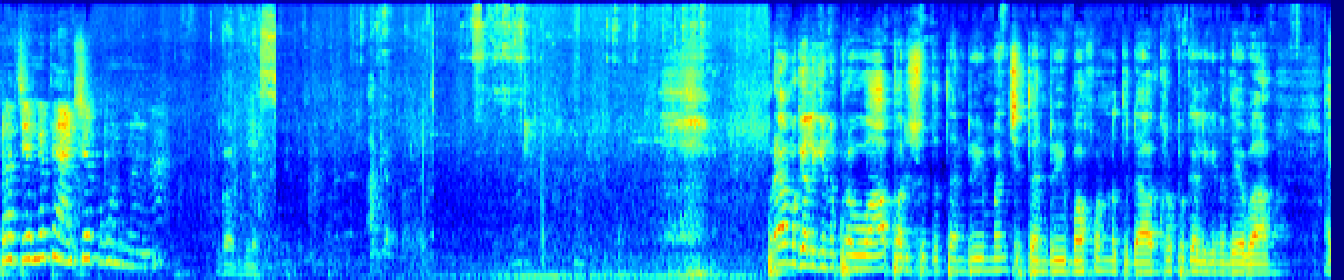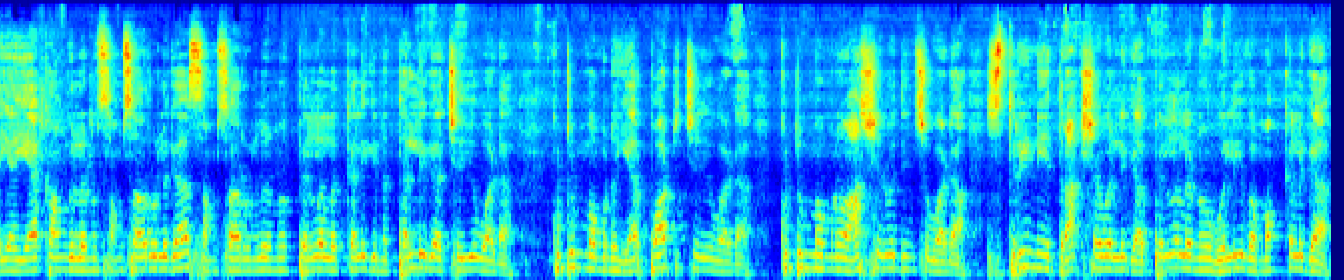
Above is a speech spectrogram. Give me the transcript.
ప్రత్యేకంగా థ్యాంక్స్ చెప్పుకుంటున్నాను. ప్రేమ కలిగిన ప్రభు ఆ పరిశుద్ధ తండ్రి మంచి తండ్రి బహోన్నతుడా కృప కలిగిన దేవా. అయ్యా ఏకాంగులను సంసారులుగా సంసారులను పిల్లలు కలిగిన తల్లిగా చేయువాడా. కుటుంబమును ఏర్పాటు చేయువాడా? కుటుంబమును ఆశీర్వదించువాడా? స్త్రీని ద్రాక్షవల్లిగా పిల్లలను ఒలివ మొక్కలుగా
